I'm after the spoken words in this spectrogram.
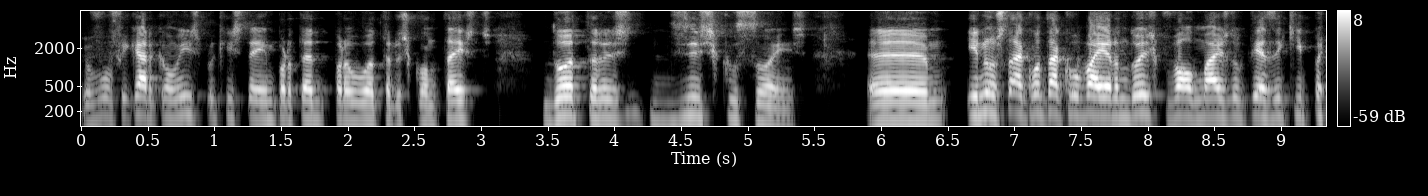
Eu vou ficar com isto porque isto é importante para outros contextos de outras discussões. E não está a contar com o Bayern 2, que vale mais do que 10 equipas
